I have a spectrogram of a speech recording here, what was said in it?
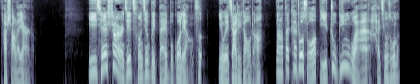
他傻了眼了。以前尚尔基曾经被逮捕过两次。因为家里罩着啊，那在看守所比住宾馆还轻松呢。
